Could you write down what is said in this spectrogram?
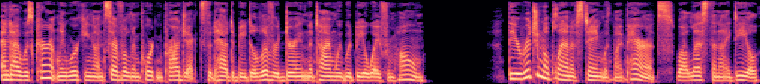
and I was currently working on several important projects that had to be delivered during the time we would be away from home. The original plan of staying with my parents, while less than ideal,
